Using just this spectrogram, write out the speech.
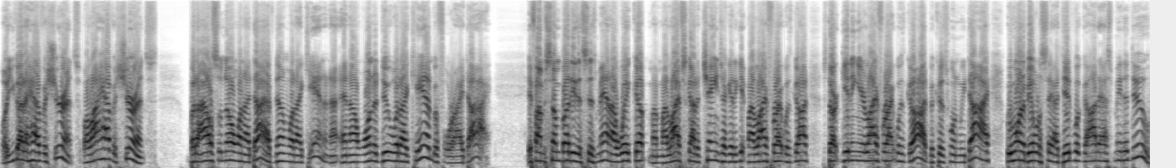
well, you got to have assurance. Well, I have assurance, but I also know when I die, I've done what I can, and I, and I want to do what I can before I die. If I'm somebody that says, man, I wake up, my, my life's got to change, I got to get my life right with God, start getting your life right with God because when we die, we want to be able to say, I did what God asked me to do.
